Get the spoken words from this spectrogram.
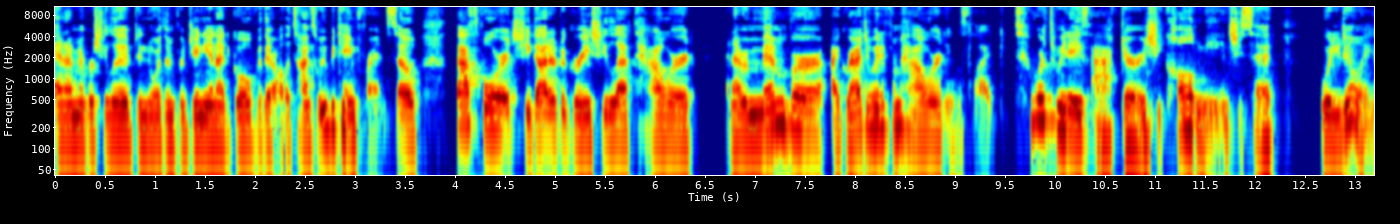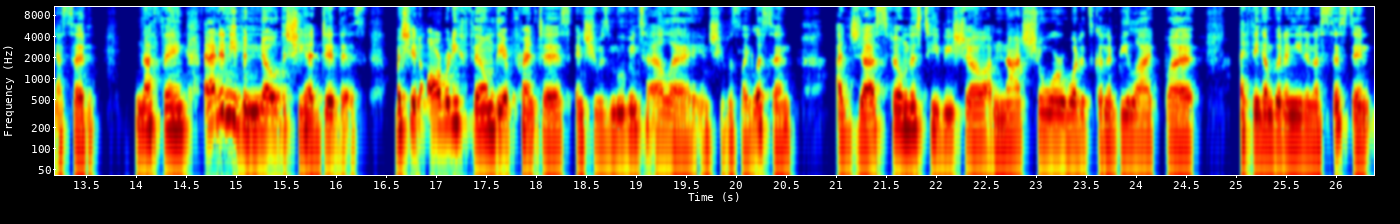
and I remember she lived in Northern Virginia, and I'd go over there all the time. So we became friends. So fast forward, she got her degree, she left Howard. And I remember I graduated from Howard. It was like two or three days after, and she called me and she said, What are you doing? I said, nothing. And I didn't even know that she had did this, but she had already filmed The Apprentice and she was moving to LA and she was like, "Listen, I just filmed this TV show. I'm not sure what it's going to be like, but I think I'm going to need an assistant.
